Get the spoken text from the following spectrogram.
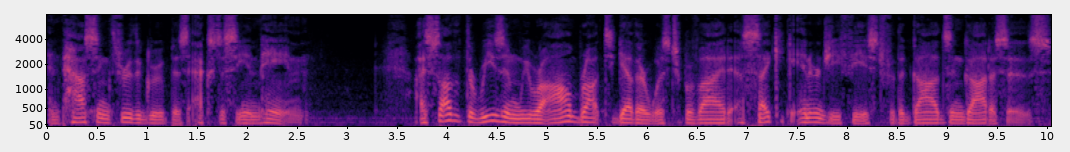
and passing through the group as ecstasy and pain. I saw that the reason we were all brought together was to provide a psychic energy feast for the gods and goddesses.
